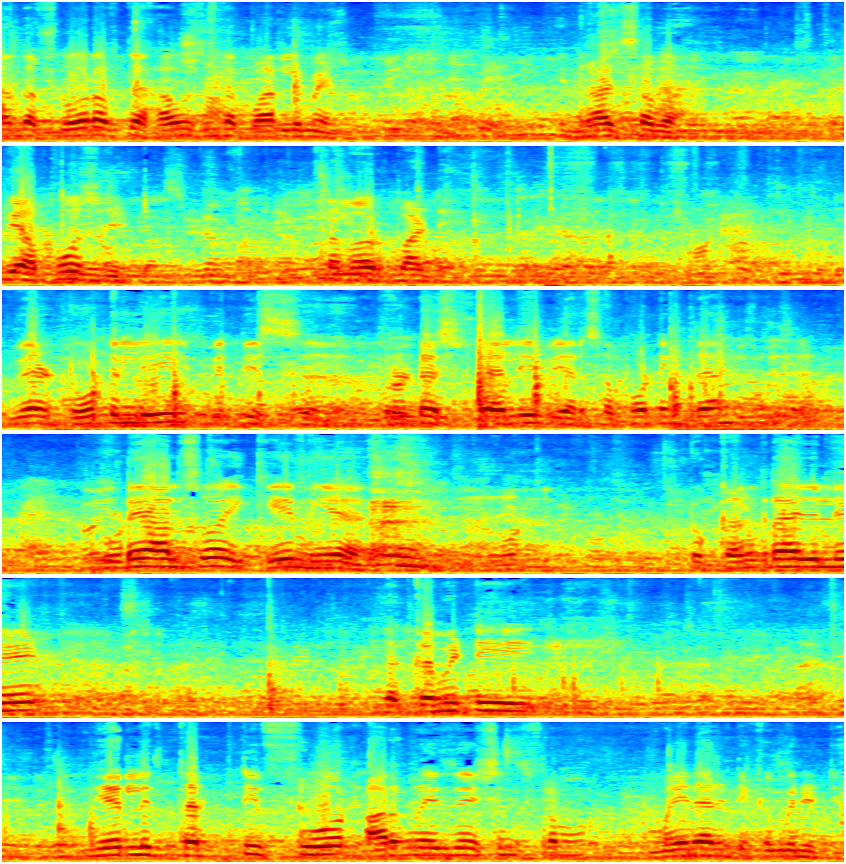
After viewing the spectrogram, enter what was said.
on the floor of the house in the parliament, in Rajya Sabha. We opposed it from our party. We are totally with this uh, protest rally, we are supporting them. Today also I came here to congratulate the committee, nearly 34 organizations from minority community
